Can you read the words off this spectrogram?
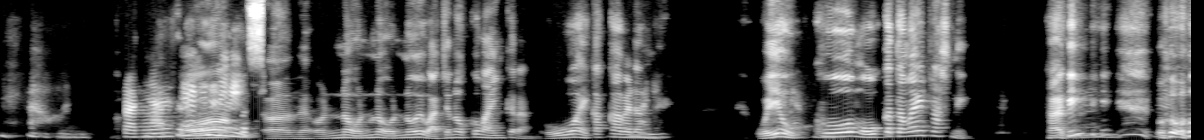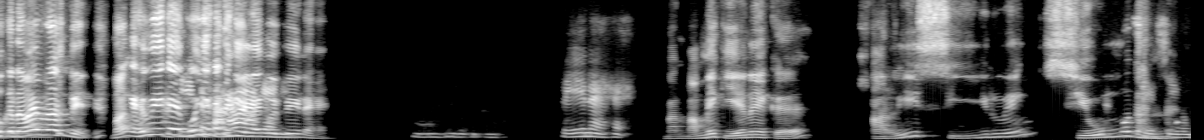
නෙමෙයි. ආ, දැන් ඔන්න ඔන්න ඔන්න ඔය වචන ඔක්කොම අයින් කරන්න. ඕවා එකක් ආ වැඩක් නැහැ. ඔය ඔක්කොම ඕක තමයි ප්‍රශ්නේ. හරි? ඕක තමයි ප්‍රශ්නේ. මං ඇහුවේ ඒකයි කොයි ඇහැද කියලා දැන් ඔය පනවා පේන ඇහැ. පේන ඇහැ. මම මම මේ කියන එක හරි සීරුවෙන් සියුම්ම ගන්න.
